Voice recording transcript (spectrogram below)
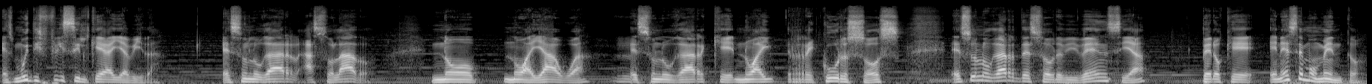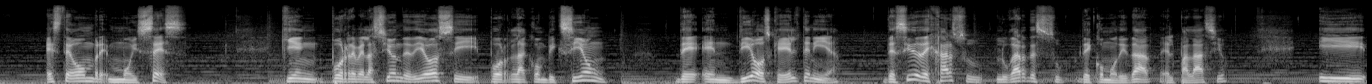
es muy difícil que haya vida. Es un lugar asolado. No no hay agua, mm. es un lugar que no hay recursos, es un lugar de sobrevivencia, pero que en ese momento, este hombre Moisés, quien por revelación de Dios y por la convicción de en Dios que él tenía, decide dejar su lugar de, su, de comodidad, el palacio, y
